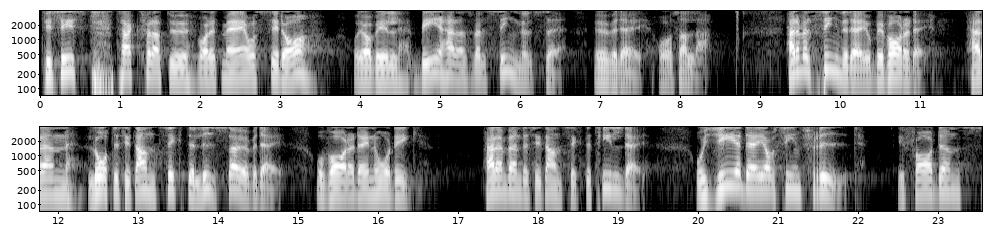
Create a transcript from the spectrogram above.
Till sist, tack för att du varit med oss idag och jag vill be Herrens välsignelse över dig och oss alla. Herren välsigne dig och bevara dig. Herren låter sitt ansikte lysa över dig och vara dig nådig. Herren vänder sitt ansikte till dig och ger dig av sin frid i Faderns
